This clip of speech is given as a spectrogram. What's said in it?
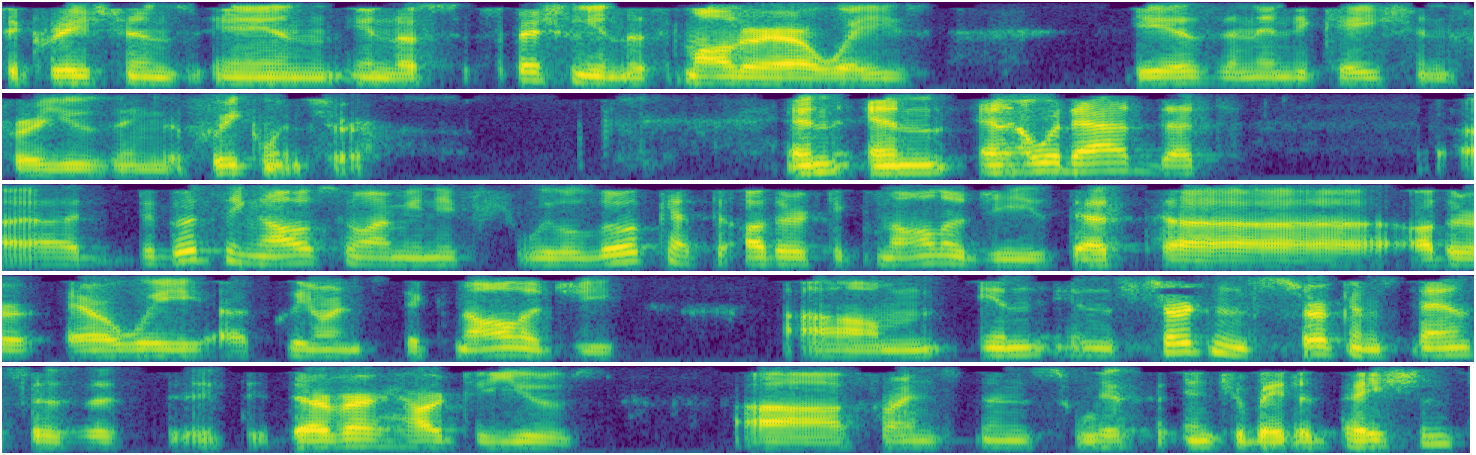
secretions in, in the, especially in the smaller airways is an indication for using the frequencer. And, and, and I would add that uh, the good thing also, I mean, if we look at the other technologies that uh, other airway uh, clearance technology, um, in in certain circumstances, it, it, they're very hard to use. Uh, for instance, with intubated patients,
